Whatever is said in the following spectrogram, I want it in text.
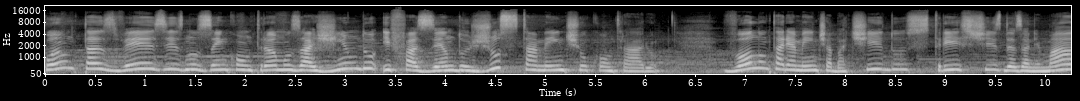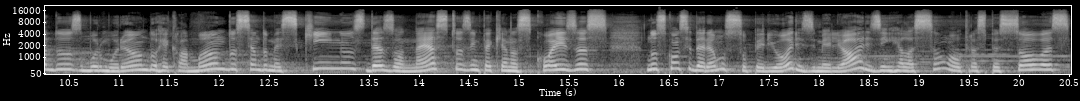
quantas vezes nos encontramos agindo e fazendo justamente o contrário? Voluntariamente abatidos, tristes, desanimados, murmurando, reclamando, sendo mesquinhos, desonestos em pequenas coisas, nos consideramos superiores e melhores em relação a outras pessoas,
